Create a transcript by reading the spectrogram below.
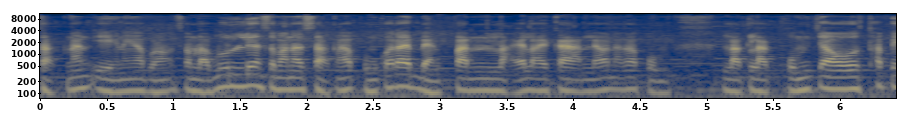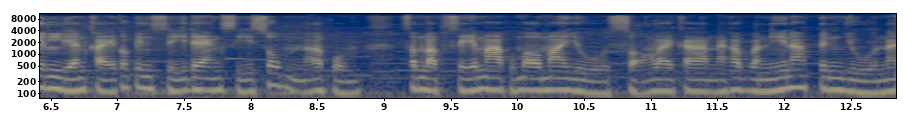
ศักดิ์นั่นเองนะครับสำหรับรุ่นเลื่อนสมณศักดิ์นะครับ ผมก็ได้แบ่งปันหลายรายการแล้วนะครับ ผมหลักๆ ผมจะเอาถ้าเป็นเหรียญไข่ก็เป็นสีแดงสีส้มนะครับ ผมสำหรับเสมาผมเอามาอยู่ 2 รายการนะครับ วันนี้นะเป็นอยู่ใน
